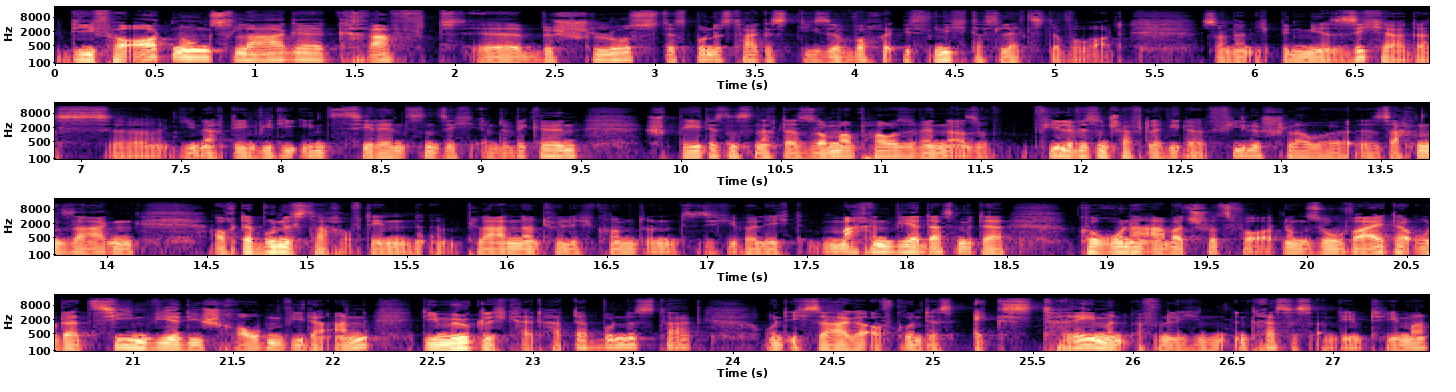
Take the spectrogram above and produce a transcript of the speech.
Die Verordnungslage, Kraft, äh, Beschluss des Bundestages diese Woche ist nicht das letzte Wort, sondern ich bin mir sicher, dass äh, je nachdem, wie die Inzidenzen sich entwickeln, spätestens nach der Sommerpause, wenn also viele Wissenschaftler wieder viele schlaue äh, Sachen sagen, auch der Bundestag auf den äh, Plan natürlich kommt und sich überlegt, machen wir das mit der Corona-Arbeitsschutzverordnung so weiter oder ziehen wir die Schrauben wieder an? Die Möglichkeit hat der Bundestag und ich sage, aufgrund des extremen öffentlichen Interesses an dem Thema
